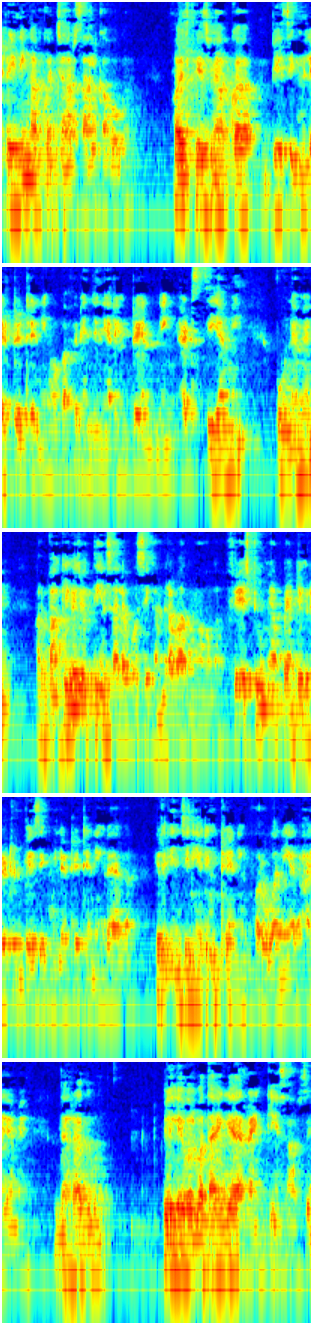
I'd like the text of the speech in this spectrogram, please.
ट्रेनिंग आपका चार साल का होगा। फ़र्स्ट फ़ेज़ में आपका बेसिक मिलिट्री ट्रेनिंग होगा, फिर engineering training at C M E Pune में। और बाकी का जो तीन साल है, वो सिकंदराबाद में होगा। फ़ेज़ टू में आपका इंटीग्रेटेड बेसिक मिलिट्री ट्रेनिंग रहेगा। फिर engineering training for one year I M A Dehradun. Pay level बताया गया है रैंक के हिसाब से।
